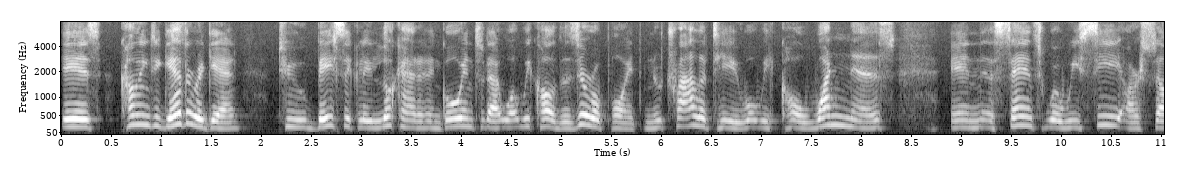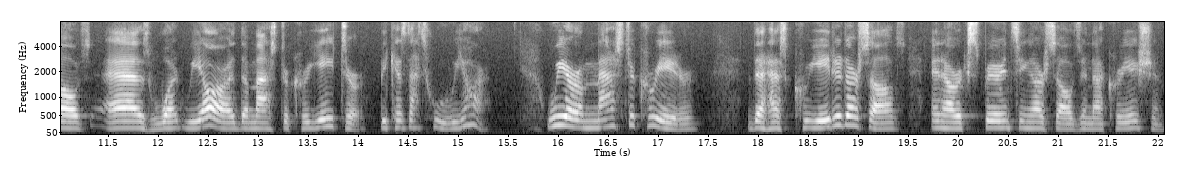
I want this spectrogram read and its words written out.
is coming together again to basically look at it and go into that what we call the zero point, neutrality, what we call oneness, in a sense where we see ourselves as what we are, the master creator, because that's who we are. We are a master creator that has created ourselves and are experiencing ourselves in that creation.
